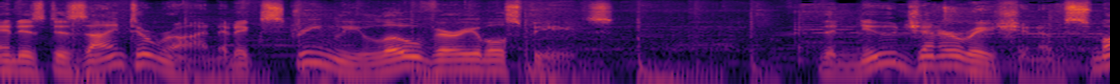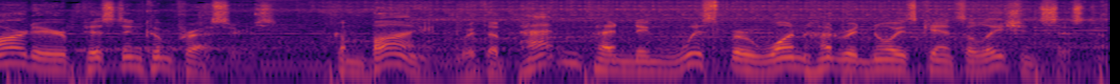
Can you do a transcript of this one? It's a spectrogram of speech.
and is designed to run at extremely low variable speeds. The new generation of Smart Air piston compressors, combined with the patent-pending Whisper 100 noise cancellation system,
